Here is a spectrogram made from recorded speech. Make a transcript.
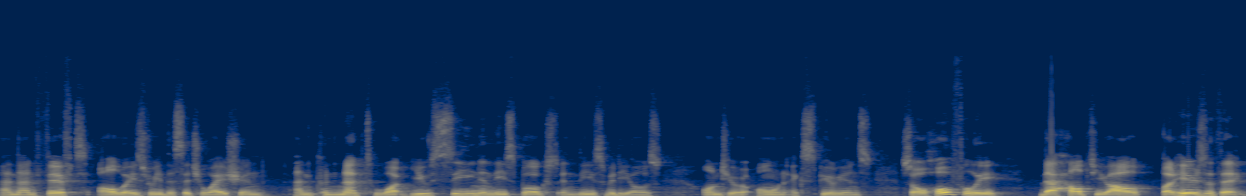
And then, fifth, always read the situation and connect what you've seen in these books, in these videos, onto your own experience. So, hopefully, that helped you out. But here's the thing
